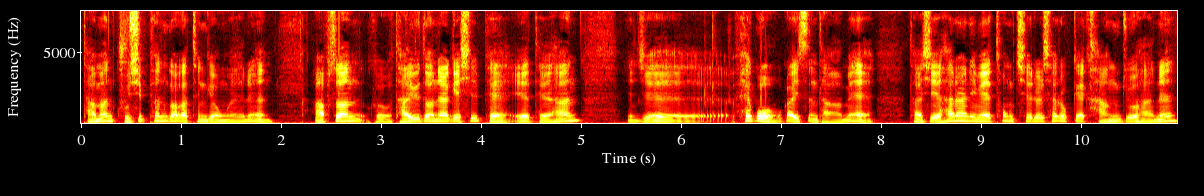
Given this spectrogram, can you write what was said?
다만 90편과 같은 경우에는 앞선 그 다윗 언약의 실패에 대한 이제 회고가 있은 다음에 다시 하나님의 통치를 새롭게 강조하는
